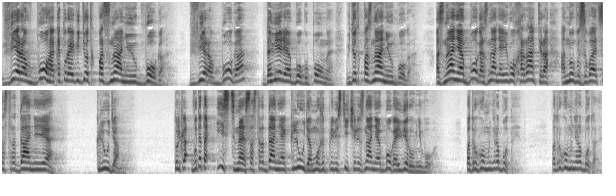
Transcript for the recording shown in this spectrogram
Вера в Бога, которая ведет к познанию Бога. Вера в Бога, доверие Богу полное, ведет к познанию Бога. А знание Бога, знание Его характера, оно вызывает сострадание к людям. Только вот это истинное сострадание к людям может привести через знание Бога и веру в Него. По-другому не работает. По-другому не работает.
